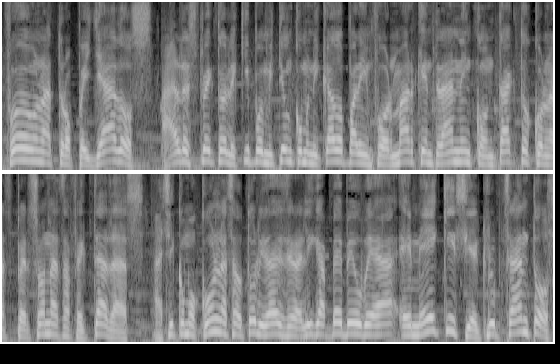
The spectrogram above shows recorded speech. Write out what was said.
fueron atropellados. Al respecto el equipo emitió un comunicado para informar que entrarán en contacto con las personas afectadas, así como con las autoridades de la Liga BBVA MX y el Club Santos.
